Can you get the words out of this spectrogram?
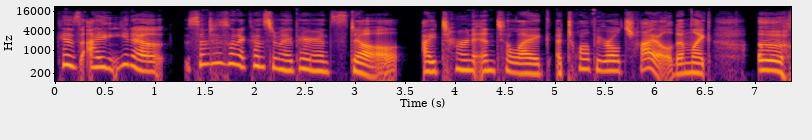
because I, you know, sometimes when it comes to my parents, still I turn into like a 12 year old child. I'm like, ugh,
